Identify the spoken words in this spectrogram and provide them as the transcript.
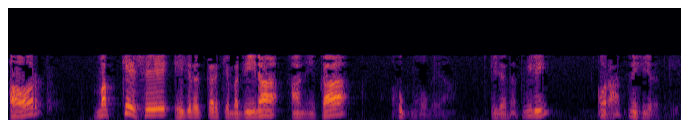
اور مکے سے ہجرت کر کے مدینہ آنے کا حکم ہو گیا۔ اجازت ملی اور آپ نے ہجرت کیا۔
